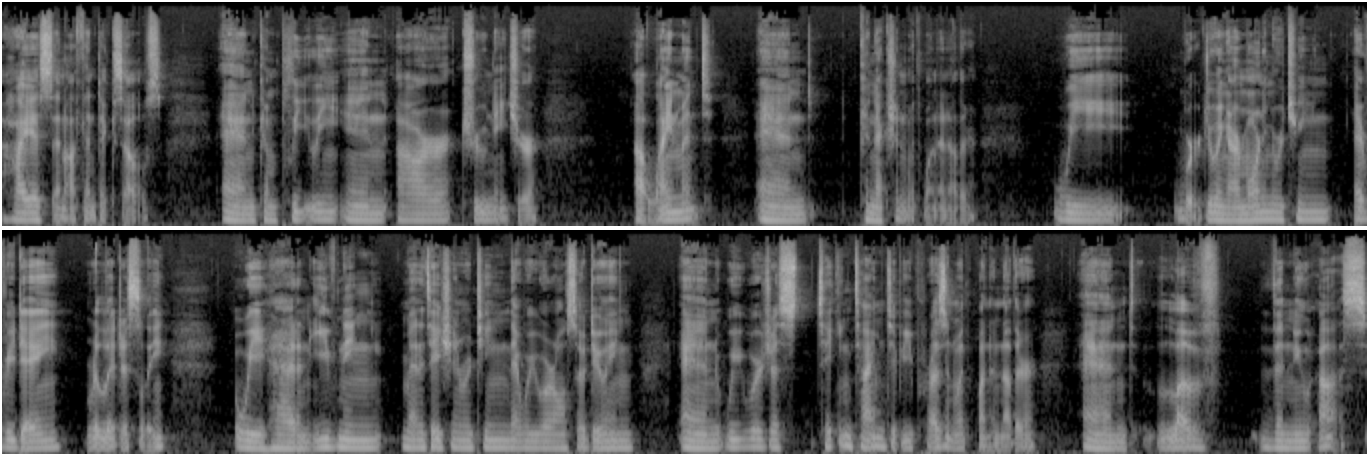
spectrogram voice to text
highest and authentic selves and completely in our true nature, alignment, and connection with one another. We were doing our morning routine every day religiously. We had an evening meditation routine that we were also doing, and we were just taking time to be present with one another and love the new us.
